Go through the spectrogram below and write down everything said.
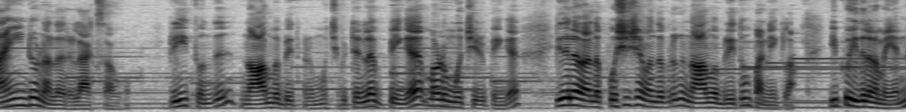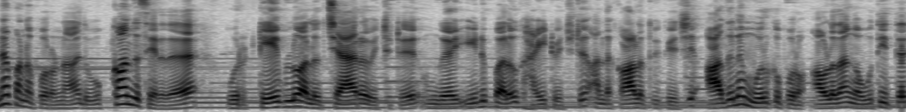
மைண்டும் நல்லா ரிலாக்ஸ் ஆகும். ப்ரீத் வந்து நார்மல் ப்ரீத் பண்ணி மூச்சு விட்டுல வைப்பீங்க மறுபடியும் மூச்சு இழுப்பீங்க. இதில் அந்த பொசிஷன் வந்த பிறகு நார்மல் ப்ரீத்தும் பண்ணிக்கலாம். இப்போ இதில் நம்ம என்ன பண்ண போகிறோம்னா இது உட்காந்து செய்கிறத ஒரு டேபிளோ அல்லது சேரோ வச்சுட்டு உங்கள் இடுப்பு அளவுக்கு ஹைட் வச்சுட்டு அந்த காலை தூக்கி வச்சு அதில் முறுக்க போகிறோம் அவ்வளோதான் அங்கே உத்தித்த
